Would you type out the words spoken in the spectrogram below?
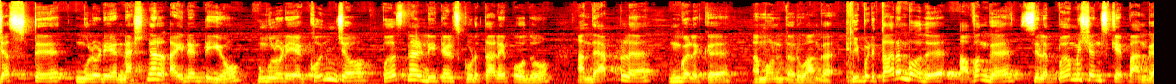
ஜஸ்ட்டு உங்களுடைய நேஷ்னல் ஐடென்டிட்டியும் உங்களுடைய கொஞ்சம் பர்சனல் டீட்டெயில்ஸ் கொடுத்தாலே போதும் அந்த ஆப்பில் உங்களுக்கு அமௌண்ட் தருவாங்க. இப்படி தரும்போது அவங்க சில பெர்மிஷன்ஸ் கேட்பாங்க.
